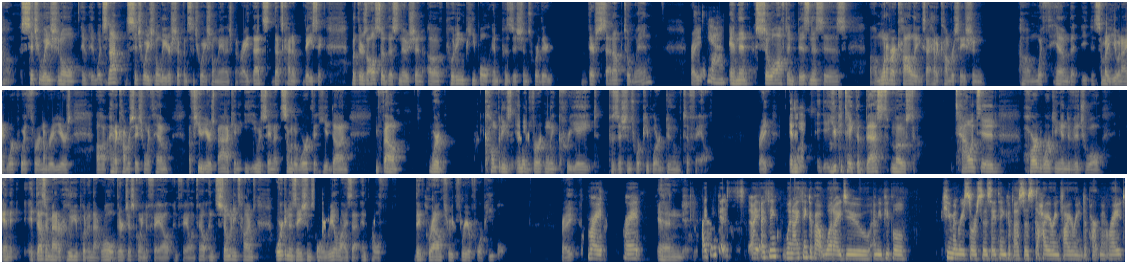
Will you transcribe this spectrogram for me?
um, situational it, it, it's not situational leadership and situational management right? That's that's kind of basic. But there's also this notion of putting people in positions where they're they're set up to win right? Yeah. And then so often businesses um, one of our colleagues i had a conversation um, with him that somebody you and i had worked with for a number of years uh, i had a conversation with him a few years back and he was saying that some of the work that he had done he found where companies inadvertently create positions where people are doomed to fail right? And yeah. it, you could take the best most talented hardworking individual and it doesn't matter who you put in that role they're just going to fail and fail and fail. And so many times organizations don't realize that until they've ground through three or four people right? Right right and i think it's I, I, think when i think about what i do i mean people human resources they think of us as the hiring firing department right?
